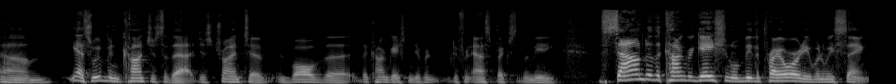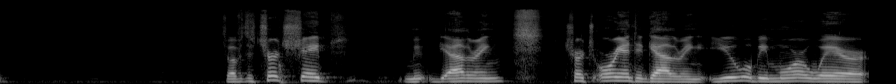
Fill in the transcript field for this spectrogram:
Um, yes, yeah, so we've been conscious of that, just trying to involve the, the congregation in different, different aspects of the meeting. The sound of the congregation will be the priority when we sing. So if it's a church shaped gathering, church oriented gathering, you will be more aware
